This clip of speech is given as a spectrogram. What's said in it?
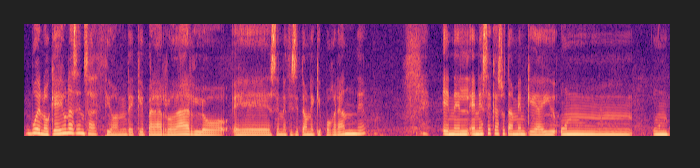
bueno, que hay una sensación de que para rodarlo eh, se necesita un equipo grande. En, el, en ese caso también que hay un, un,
